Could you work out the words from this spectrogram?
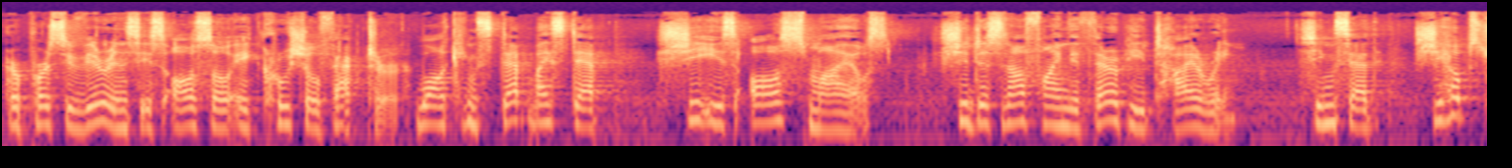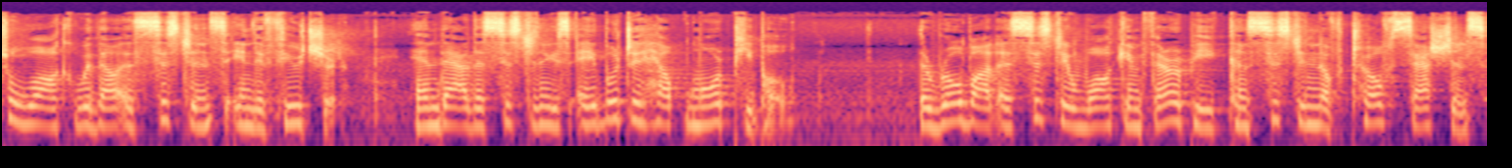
Her perseverance is also a crucial factor. Walking step by step, she is all smiles. She does not find the therapy tiring. Xing said she hopes to walk without assistance in the future, and that the system is able to help more people. The robot assisted walking therapy, consisting of 12 sessions,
